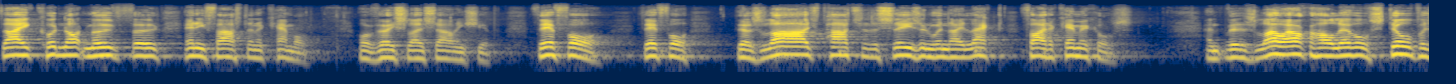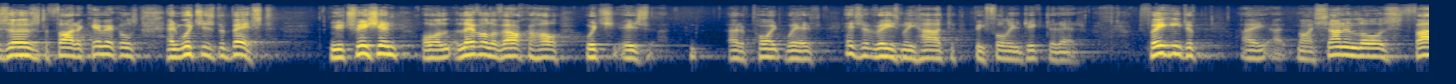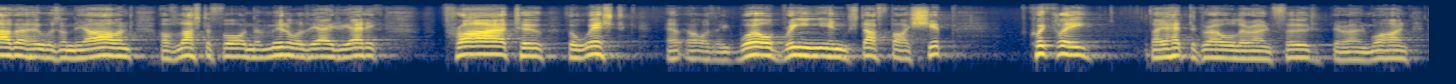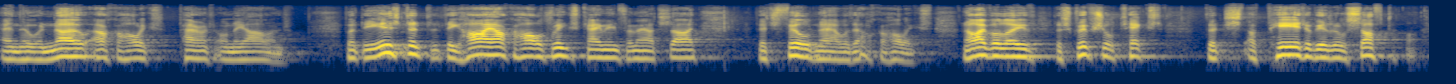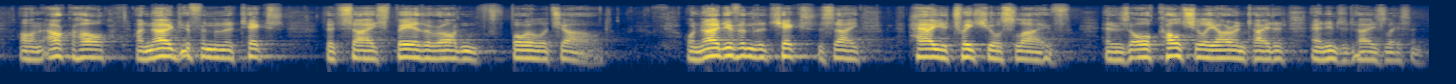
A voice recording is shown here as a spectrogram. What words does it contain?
They could not move food any faster than a camel or a very slow sailing ship. Therefore, therefore, there's large parts of the season when they lacked phytochemicals. And this low alcohol level still preserves the phytochemicals, and which is the best? Nutrition or level of alcohol which is at a point where it's reasonably hard to be fully addicted at. Speaking to a, a, my son in law's father, who was on the island of Lustaford in the middle of the Adriatic, prior to the West uh, or the world bringing in stuff by ship, quickly they had to grow all their own food, their own wine, and there were no alcoholics apparent on the island. But the instant that the high alcohol drinks came in from outside, it's filled now with alcoholics. And I believe the scriptural texts that appear to be a little soft on alcohol are no different than the texts that say, spare the rod and spoil the child. Or no different than the texts that say, how you treat your slave. It is all culturally orientated and in today's lesson.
